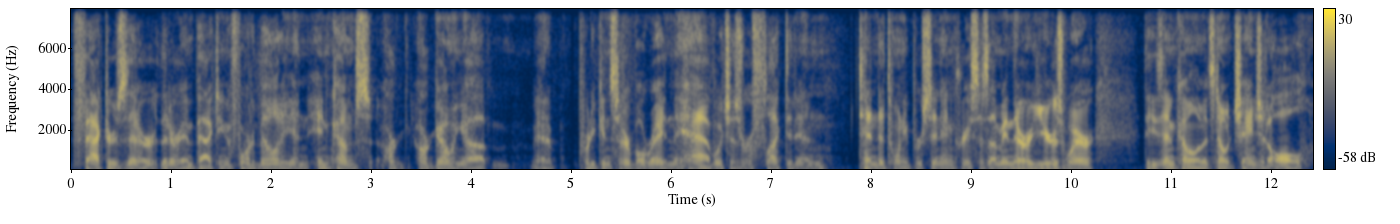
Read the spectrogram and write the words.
factors that are that are impacting affordability, and incomes are are going up at a pretty considerable rate, and they have, which is reflected in 10 to 20 percent increases. I mean, there are years where these income limits don't change at all.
